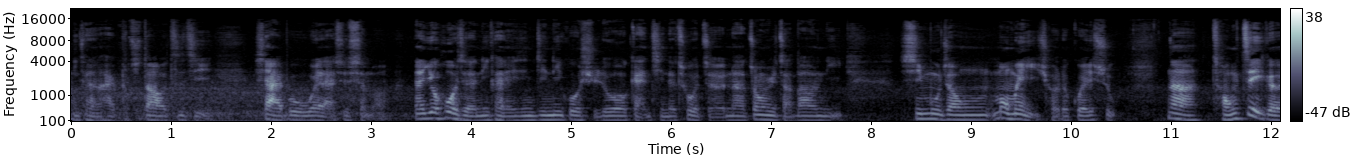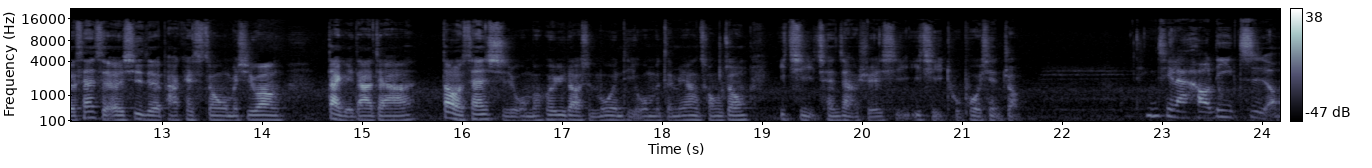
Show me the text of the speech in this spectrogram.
你可能还不知道自己下一步未来是什么。那又或者你可能已经经历过许多感情的挫折，那终于找到你心目中梦寐以求的归宿。那从这个三十而戏的 podcast 中，我们希望带给大家，到了三十我们会遇到什么问题，我们怎么样从中一起成长学习，一起突破现状。听起来好励志哦。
